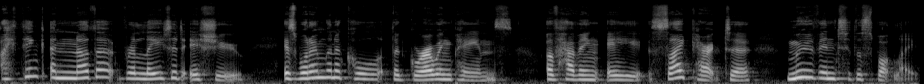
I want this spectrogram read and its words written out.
I think another related issue is what I'm going to call the growing pains of having a side character move into the spotlight.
